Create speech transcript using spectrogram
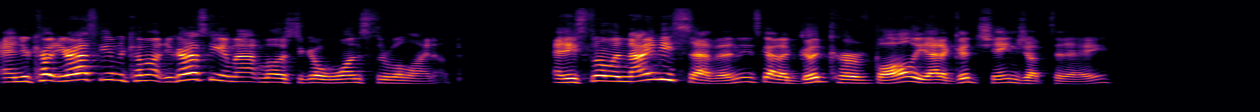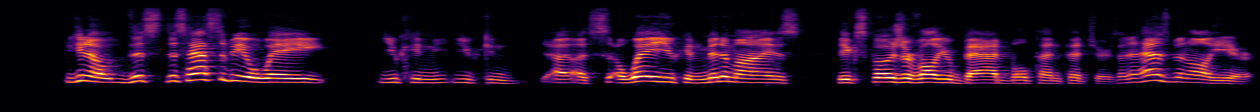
And you're co- you're asking him to come out. You're asking him at most to go once through a lineup, and he's throwing 97. He's got a good curveball. He had a good changeup today. You know this this has to be a way you can you can uh, a a way you can minimize the exposure of all your bad bullpen pitchers, and it has been all year.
